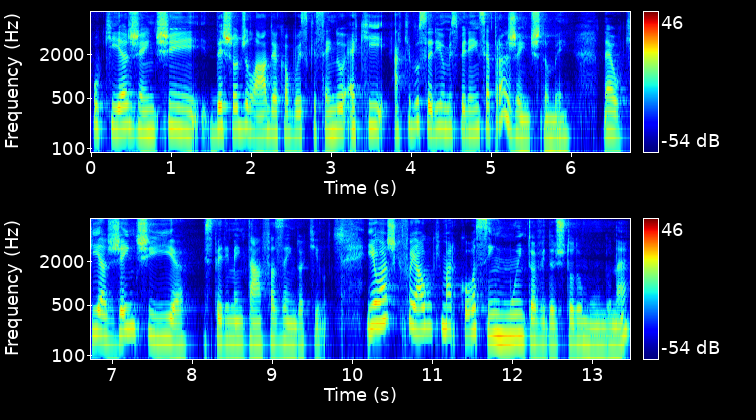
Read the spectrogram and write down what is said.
o que a gente deixou de lado e acabou esquecendo é que aquilo seria uma experiência para a gente também, né? O que a gente ia experimentar fazendo aquilo. E eu acho que foi algo que marcou assim muito a vida de todo mundo, né?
